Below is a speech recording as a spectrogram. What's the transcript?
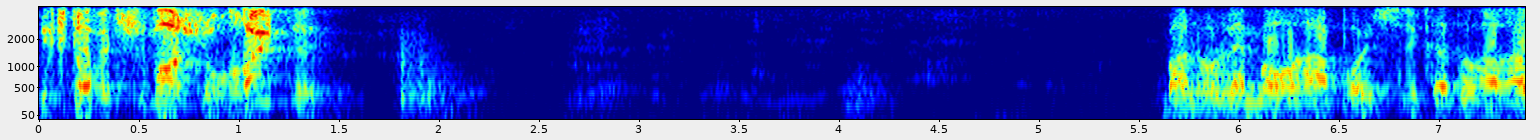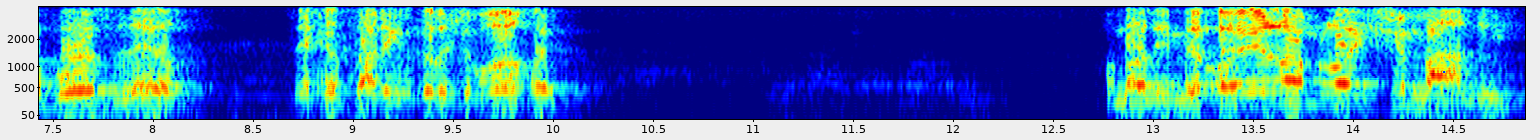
לכתוב את שמו שהוא חויטה. באנו למור הפויסי כדור הרב אוזנר, זכר צדיק וקודש לברוכה. אמר לי, מעולם לא ישמעני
